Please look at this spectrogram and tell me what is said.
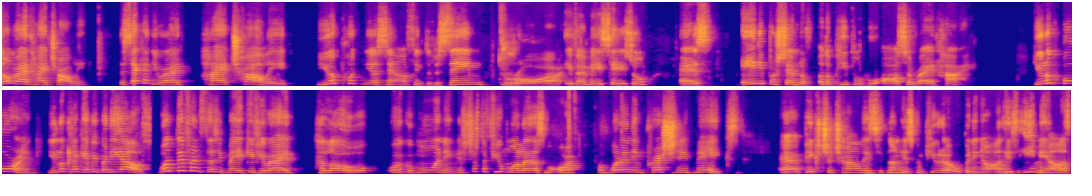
Don't write hi, Charlie. The second you write hi, Charlie, you're putting yourself into the same drawer, if I may say so, as 80% of other people who also write hi. You look boring. You look like everybody else. What difference does it make if you write hello or good morning? It's just a few more letters more, but what an impression it makes. Uh, picture Charlie sitting on his computer opening all his emails,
